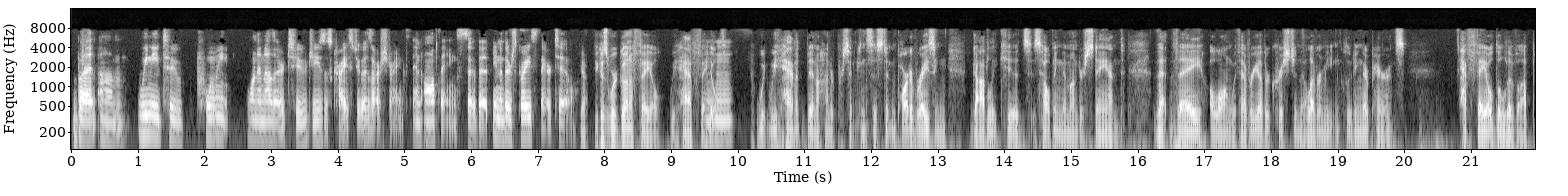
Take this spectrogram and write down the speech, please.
But um, we need to point one another to Jesus Christ, who is our strength in all things, so that, you know, there's grace there too. Yeah, because we're going to fail. We have failed. Mm-hmm we, we haven't been 100% consistent. And part of raising godly kids is helping them understand that they, along with every other Christian they'll ever meet, including their parents, have failed to live up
